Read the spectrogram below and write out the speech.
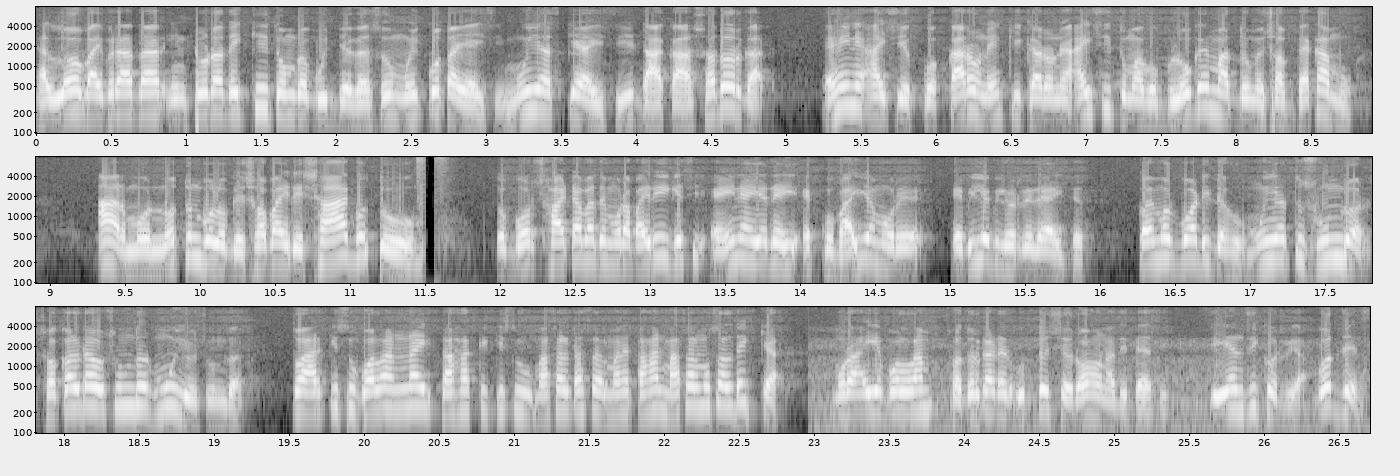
Hello ভাই brother ইন্ট্রোটা দেখেই তোমরা বুঝতে গেছো, মুই কোথায় আইছি? মুই আজকে আইছি ঢাকা সদরঘাট। এখানে এক কারণে, কি কারণে আইছি, তোমাকে ব্লগের মাধ্যমে সব দেখামু। আর মোর নতুন ব্লগে সবাই রে স্বাগত তো বর ছয়টা বাদে মোরা বাইরেই গেছি এই না ইয়ারে এক ভাইয়া মোরে এবিলে বিলরে দেয় আইতেস কয়, মোর বডি দেখো, মুই এত সুন্দর, সকালটাও সুন্দর, মুইও সুন্দর। তো আর কিছু বলার নাই, তাহাকে কিছু মাসাল টাসাল মানে তাহার মাসাল মশাল দেখিয়া মোরা আইয়ে বললাম, সদরঘাটের উদ্দেশ্যে রওনা দিতে আসি সিএনজি করিয়া বুঝছেন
